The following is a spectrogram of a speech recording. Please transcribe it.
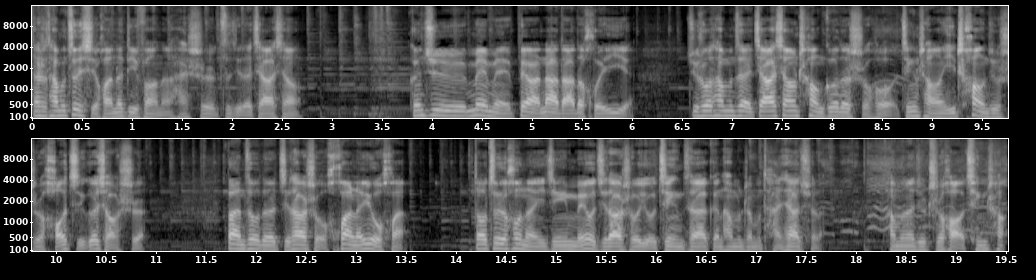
但是他们最喜欢的地方呢，还是自己的家乡。根据妹妹贝尔纳达的回忆。据说他们在家乡唱歌的时候，经常一唱就是好几个小时，伴奏的吉他手换了又换，到最后呢，已经没有吉他手有劲再跟他们这么弹下去了，他们呢就只好清唱。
